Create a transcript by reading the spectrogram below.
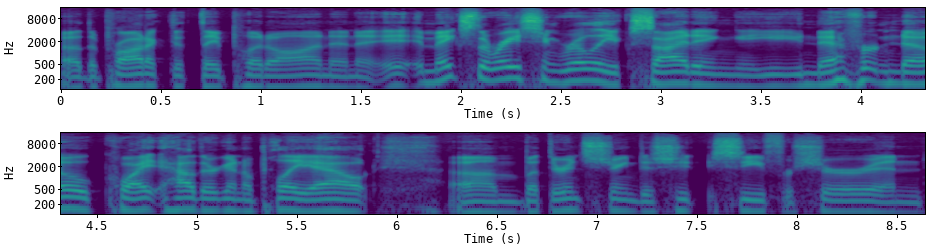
uh, the product that they put on, and it, it makes the racing really exciting. You never know quite how they're going to play out, um, but they're interesting to sh- see for sure. And,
